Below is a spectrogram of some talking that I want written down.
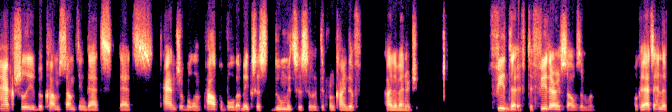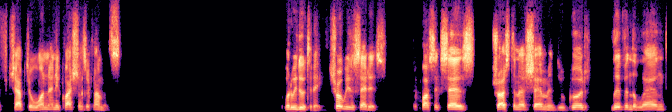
actually becomes something that's that's tangible and palpable that makes us do mitzvahs with a different kind of kind of energy. Feed the, to feed ourselves emunah. Okay, that's end of chapter one. Any questions or comments? What do we do today? Short, we just said is the pasuk says, "Trust in Hashem and do good, live in the land,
